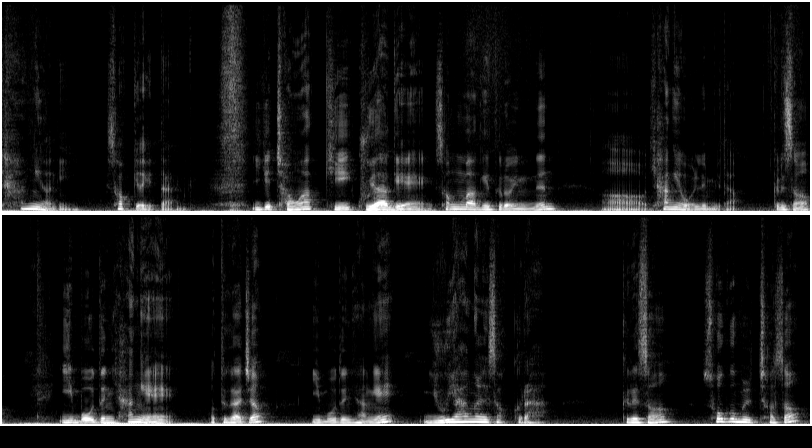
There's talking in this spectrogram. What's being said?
향연이 섞여 있다는 거예요. 이게 정확히 구약의 성막에 들어있는 어, 향의 원리입니다. 그래서 이 모든 향에 어떻게 하죠? 이 모든 향에 유향을 섞으라. 그래서 소금을 쳐서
